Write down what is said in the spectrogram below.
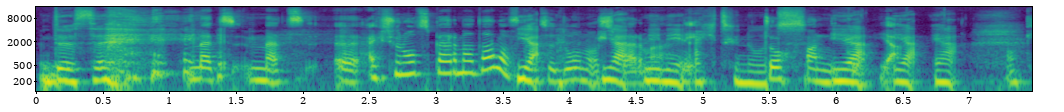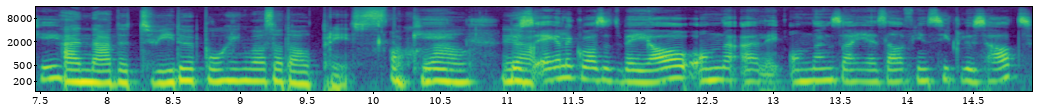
Dus eh, Met, met eh echtgenootsperma dan? Of met de donorsperma? Ja, nee, nee, echtgenoot. Toch van Nico, Ja, ja. ja. ja, Oké. En na de tweede poging was dat al prijs. Toch Oké. wel. Dus eigenlijk was het bij jou, ondanks dat jij zelf geen cyclus had,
